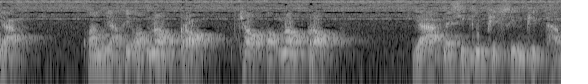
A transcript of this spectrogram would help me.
อยากความอยากที่ออกนอกกรอบ ชอบออกนอกกรอบ อยากในสิ่งที่ผิดศีลผิดธรรม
